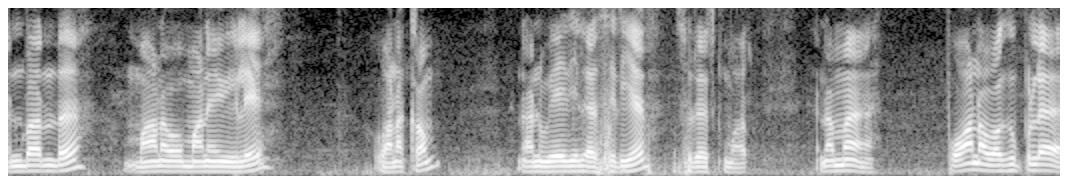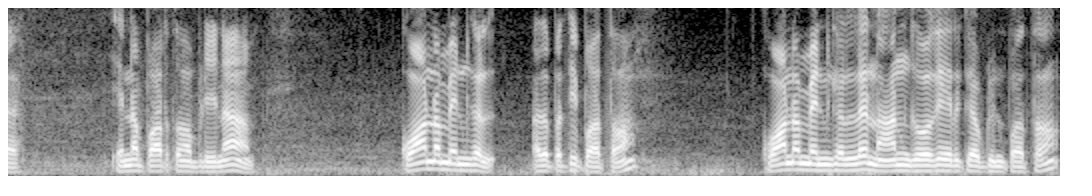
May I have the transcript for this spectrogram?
அன்பார்ந்த மாணவ மாணவிகளே வணக்கம். நான் வேதியியல் ஆசிரியர் சுரேஷ்குமார். நம்ம போன வகுப்பில் என்ன பார்த்தோம் அப்படின்னா கோணம் எண்கள் அதை பற்றி பார்த்தோம். கோணம் எண்களில் நான்கு வகை இருக்குது அப்படின்னு பார்த்தோம்.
